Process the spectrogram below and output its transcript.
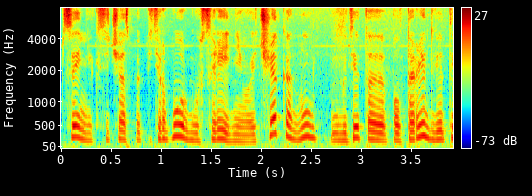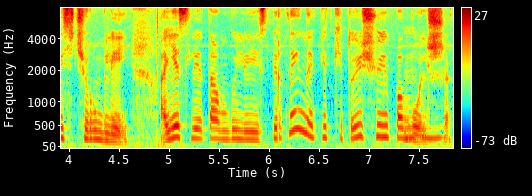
ценник сейчас по Петербургу среднего чека, ну, где-то полторы-две тысячи рублей. А если там были и спиртные напитки, то еще и побольше.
